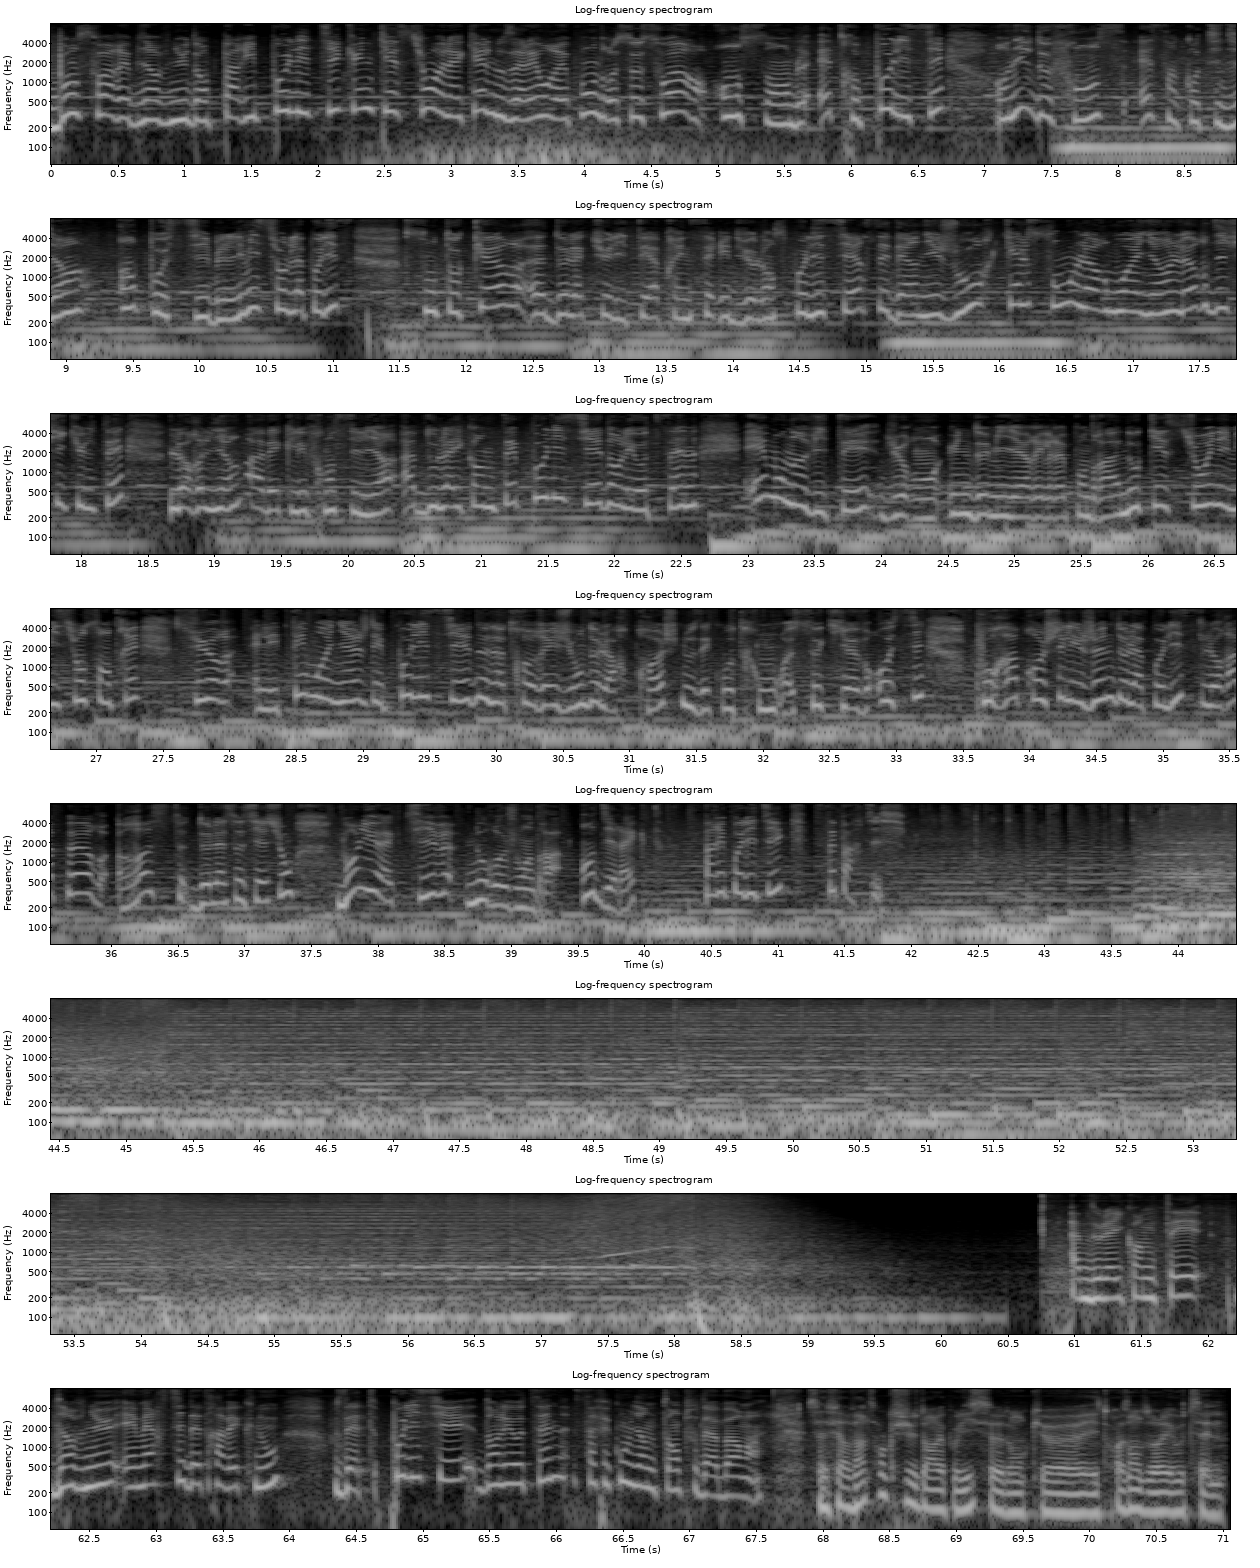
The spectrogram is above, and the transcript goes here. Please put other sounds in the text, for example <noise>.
Bonsoir et bienvenue dans Paris Politique. Une question à laquelle nous allons répondre ce soir ensemble. Être policier en Ile-de-France, est-ce un quotidien impossible? Les missions de la police sont au cœur de l'actualité après une série de violences policières ces derniers jours. Quels sont leurs moyens, leurs difficultés, leurs liens avec les franciliens? Abdoulaye Kanté, policier dans les Hauts-de-Seine, est mon invité durant une demi-heure. Il répondra à nos questions. Une émission centrée sur les témoignages des policiers notre région, de leurs proches. Nous écouterons ceux qui œuvrent aussi pour rapprocher les jeunes de la police. Le rappeur Rost de l'association Banlieue Active nous rejoindra en direct. Paris Politique, c'est parti. Abdoulaye Kanté, bienvenue et merci d'être avec nous. Vous êtes policier dans les Hauts-de-Seine. Ça fait combien de temps tout d'abord? Ça fait 20 ans que je suis dans la police donc, euh, et 3 ans dans les Hauts-de-Seine.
